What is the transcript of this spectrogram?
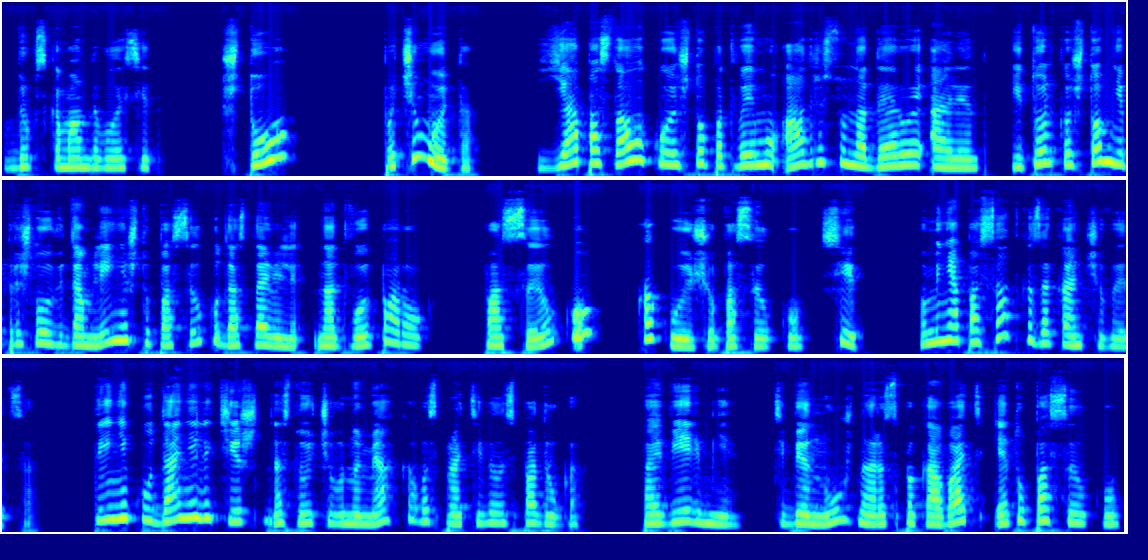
вдруг скомандовала Сид. Что? Почему это? Я послала кое-что по твоему адресу на Дэруэй-Айленд, и только что мне пришло уведомление, что посылку доставили на твой порог. Посылку? Какую еще посылку? Сид, у меня посадка заканчивается. Ты никуда не летишь, настойчиво, но мягко воспротивилась подруга. Поверь мне, тебе нужно распаковать эту посылку.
